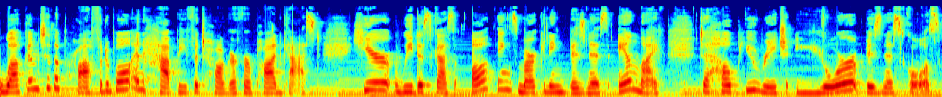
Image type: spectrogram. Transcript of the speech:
Welcome to the Profitable and Happy Photographer podcast. Here we discuss all things marketing, business, and life to help you reach your business goals.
